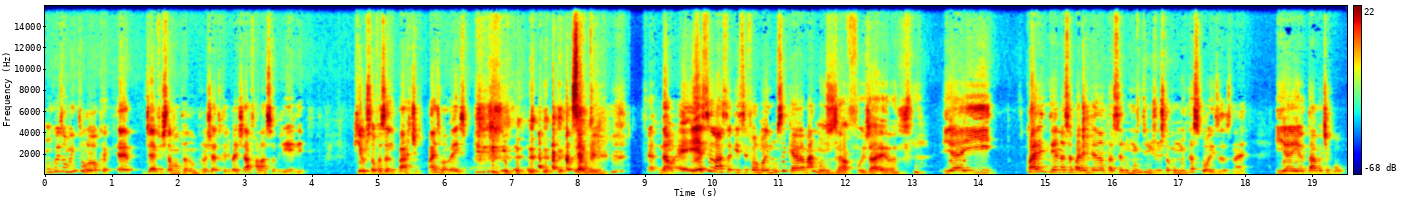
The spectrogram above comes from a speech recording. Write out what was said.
Uma coisa muito louca, é, Jeff está montando um projeto que ele vai já falar sobre ele, que eu estou fazendo parte, mais uma vez. Sempre. Não, é, esse laço aqui se formou e não se quebra mais nunca. Já foi, já era. E aí, quarentena, essa quarentena tá sendo muito injusta com muitas coisas, né? E aí eu tava tipo,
